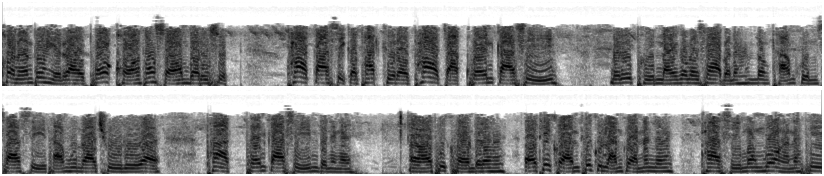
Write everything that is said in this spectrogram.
ข้อนั้นเพราะเหตุไรเพราะของทั้งสองบริสุทธิ์ผ้ากาสิกพัดคือเราผ้าจากแคว้นกาสี ไม่รู้ผืนไหนก็ไม่ทราบนะต้องถามคุณซาสีถามคุณราชูดูว่าผ้าแทนกาสีเป็นยังไงอ๋อที่แขวนไปแล้วอ๋อที่แขวนที่คุณหลานแขวนนั่นเลยผ้าสีม่วงๆนะที่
